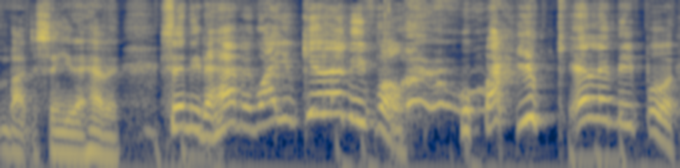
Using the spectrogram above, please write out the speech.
I'm about to send you to heaven. Send me to heaven. Why you killing me for? Why you killing me for?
